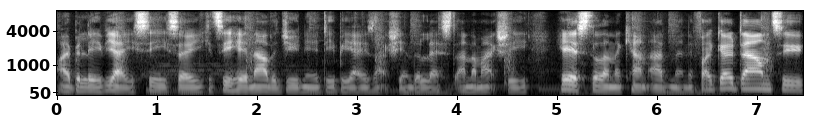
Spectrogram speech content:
I believe, yeah, you see, so you can see here now the junior DBA is actually in the list and I'm actually here still an account admin. If I go down to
